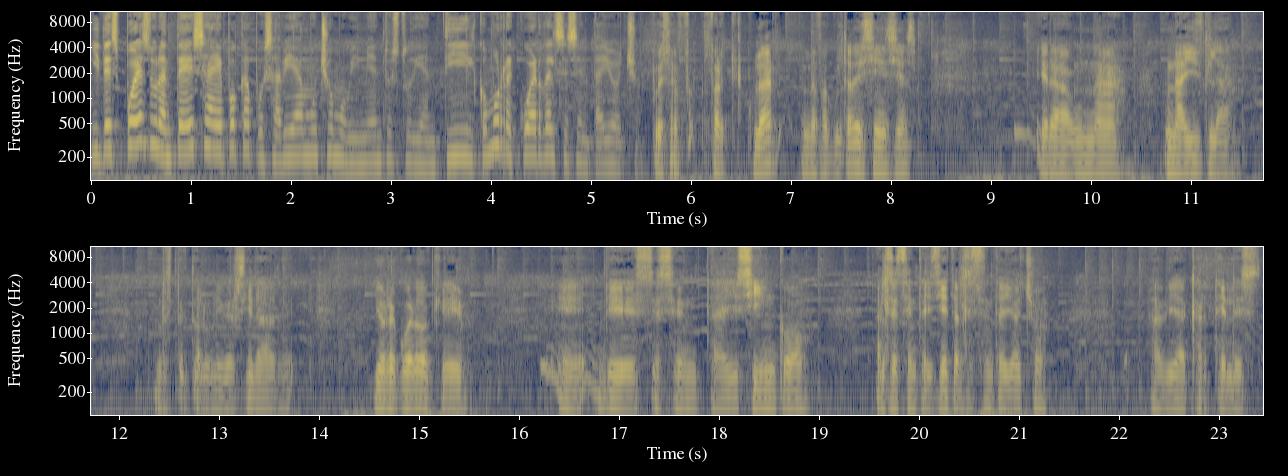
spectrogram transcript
y después durante esa época pues había mucho movimiento estudiantil. ¿Cómo recuerda el 68? Pues en particular en la Facultad de Ciencias era una, una isla respecto a la universidad. Yo recuerdo que eh, de 65 al 67 al 68 había carteles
